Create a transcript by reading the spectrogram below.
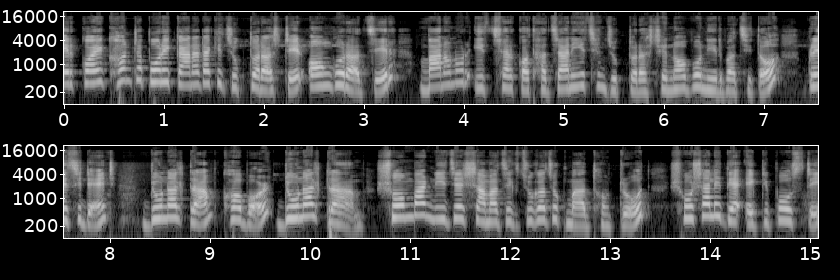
এর কয়েক ঘণ্টা পরে কানাডাকে যুক্তরাষ্ট্রের অঙ্গরাজ্যের বানানোর ইচ্ছার কথা জানিয়েছেন যুক্তরাষ্ট্রের নবনির্বাচিত প্রেসিডেন্ট ডোনাল্ড ট্রাম্প। খবর, ডোনাল্ড ট্রাম্প সোমবার নিজের সামাজিক যোগাযোগ মাধ্যম ট্রোথ সোশ্যালে দেয়া একটি পোস্টে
